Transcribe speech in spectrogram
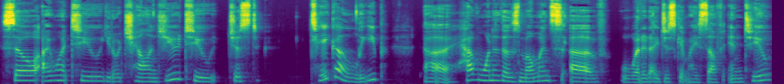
So I want to, you know, challenge you to just take a leap, uh, have one of those moments of what did I just get myself into?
